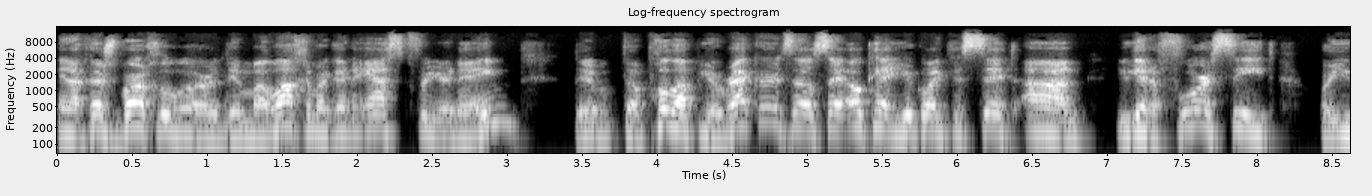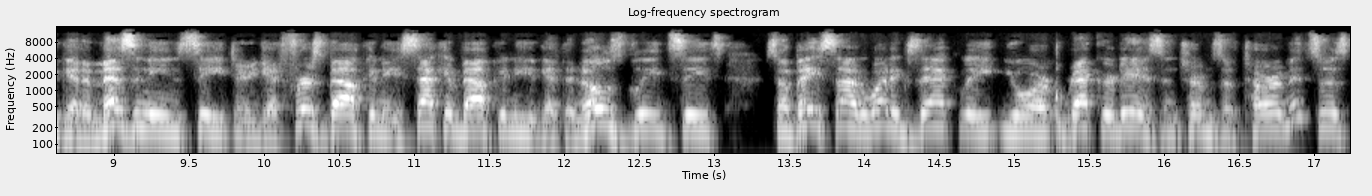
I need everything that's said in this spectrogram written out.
and Akash Baruch Hu or the Malachim are going to ask for your name. They'll, pull up your records. They'll say, okay, you're going to sit on, you get a floor seat, or you get a mezzanine seat, or you get first balcony, second balcony, you get the nosebleed seats. So based on what exactly your record is in terms of Torah mitzvahs,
